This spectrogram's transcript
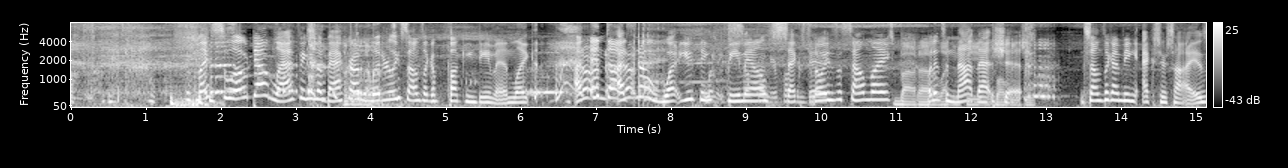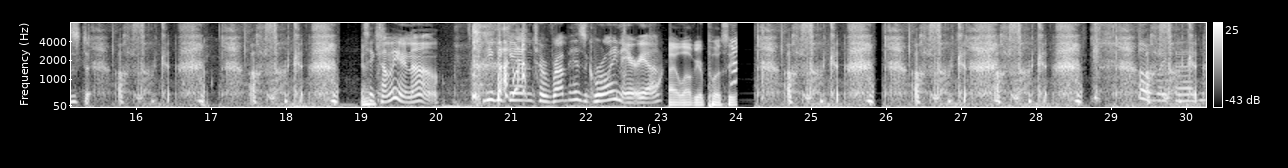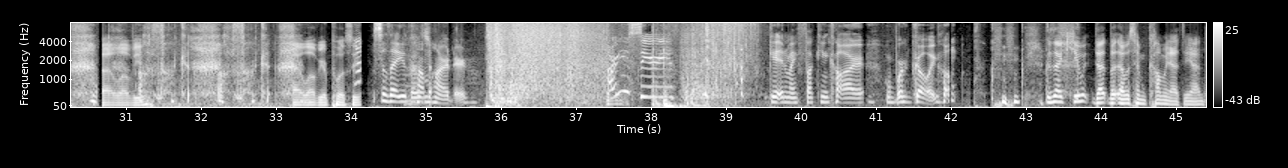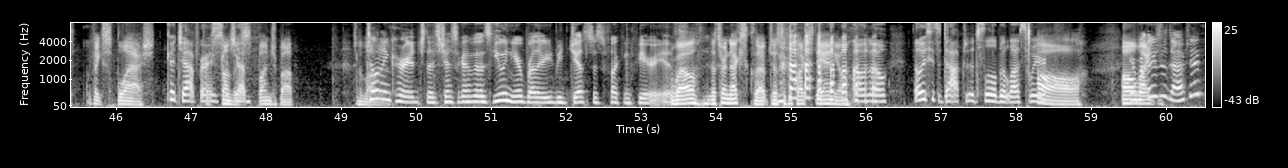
Oh fuck. My slowed down laughing in the background Okay. literally sounds like a fucking demon. Like I don't It I does. don't know what you think Let me suck female on your sex dick. noises sound like. It's about, uh, But it's 11 not feet, that 12 shit. inches. It sounds like I'm being exorcised. Oh fuck. Oh fuck. Yes. Is he coming or no? He began to rub his groin area. I love your pussy. Oh fuck. Oh fuck. Oh fuck. Oh, oh my god. I love you. Oh fuck. Oh fuck. I love your pussy. So that you come harder. Are you serious? Get in my fucking car. We're going home. Isn't that cute? That that was him coming at the end. Like splash. Good job, It sounds Good like job. SpongeBob. Don't it. encourage this, Jessica. If it was you and your brother, you'd be just as fucking furious. Well, that's our next clip. Jessica Fox Daniel. Oh no. At least he's adopted. It's a little bit less weird. Aw. Oh your my! brother's adopted?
